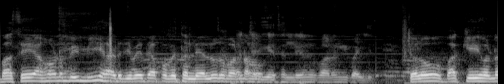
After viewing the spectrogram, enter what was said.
ਬਸ ਇਹ ਆ ਹੁਣ ਵੀ ਮੀਂਹ ਹਟ ਜਵੇ ਤੇ ਆਪਾਂ ਵੀ ਥੱਲੇ ਵੱਲੋਂ ਰਵਾਨਾ ਹੋ ਚੱਲੀਏ ਥੱਲੇ ਨੂੰ ਬਣਨਗੀ ਭਾਜੀ ਚਲੋ ਬਾਕੀ ਹੁਣ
